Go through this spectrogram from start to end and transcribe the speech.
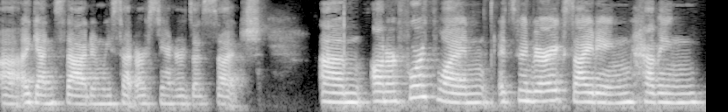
uh, against that, and we set our standards as such. Um, on our fourth one, it's been very exciting having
